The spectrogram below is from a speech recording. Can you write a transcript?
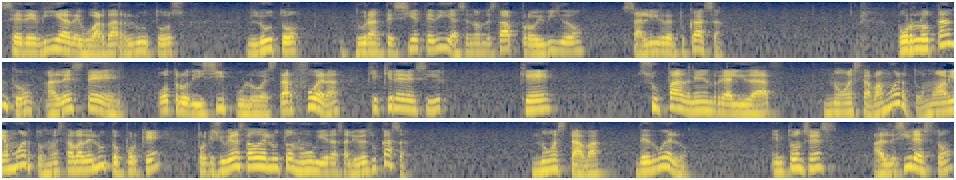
se debía de guardar lutos, luto durante siete días, en donde estaba prohibido salir de tu casa. Por lo tanto, al este otro discípulo estar fuera, ¿qué quiere decir? Que su padre en realidad no estaba muerto, no había muerto, no estaba de luto. ¿Por qué? Porque si hubiera estado de luto no hubiera salido de su casa. No estaba de duelo. Entonces, al decir esto,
